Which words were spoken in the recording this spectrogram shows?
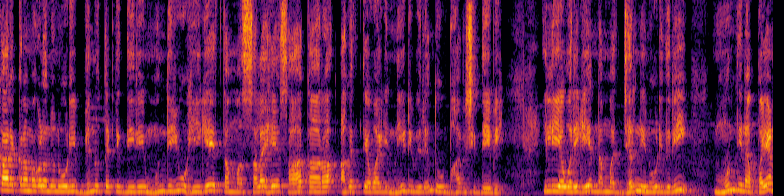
ಕಾರ್ಯಕ್ರಮಗಳನ್ನು ನೋಡಿ ಬೆನ್ನು ತಟ್ಟಿದ್ದೀರಿ. ಮುಂದೆಯೂ ಹೀಗೆ ತಮ್ಮ ಸಲಹೆ, ಸಹಕಾರ ಅಗತ್ಯವಾಗಿ ನೀಡುವಿರೆಂದು ಭಾವಿಸಿದ್ದೇವೆ. ಇಲ್ಲಿಯವರೆಗೆ ನಮ್ಮ ಜರ್ನಿ ನೋಡಿದಿರಿ. ಮುಂದಿನ ಪಯಣ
